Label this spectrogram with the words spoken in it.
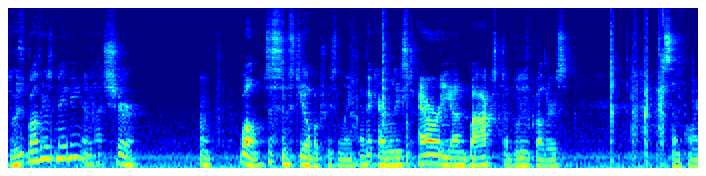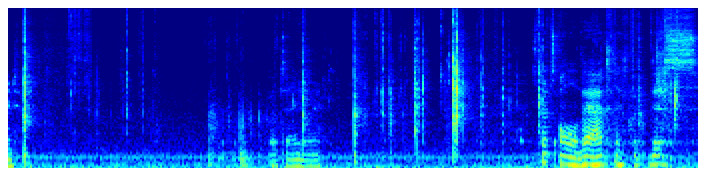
Blues Brothers, maybe? I'm not sure. Hmm. Well, just some steelbooks recently. I think I released. I already unboxed the Blues Brothers at some point. But anyway, so that's all of that. Let's put this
